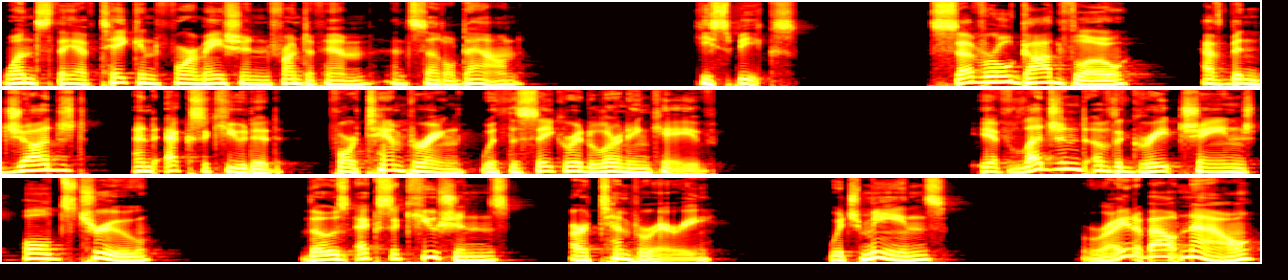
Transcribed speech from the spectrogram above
Once they have taken formation in front of him and settled down, he speaks. Several Godflow have been judged and executed for tampering with the sacred learning cave. If Legend of the Great Change holds true, those executions are temporary, which means, right about now,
